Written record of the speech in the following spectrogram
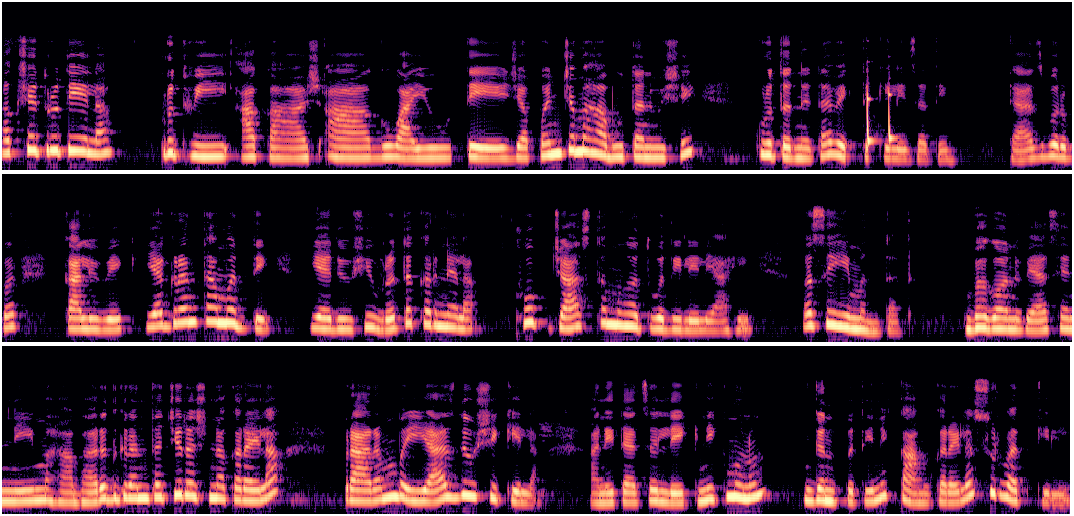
अक्षय तृतीयेला पृथ्वी आकाश आग वायू तेज या पंचमहाभूतांविषयी कृतज्ञता व्यक्त केली जाते. त्याचबरोबर कालविवेक या ग्रंथामध्ये या दिवशी व्रत करण्याला खूप जास्त महत्त्व दिलेले आहे असेही म्हणतात. भगवान व्यास यांनी महाभारत ग्रंथाची रचना करायला प्रारंभ याच दिवशी केला आणि त्याचं लेखनिक म्हणून गणपतीने काम करायला सुरुवात केली.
